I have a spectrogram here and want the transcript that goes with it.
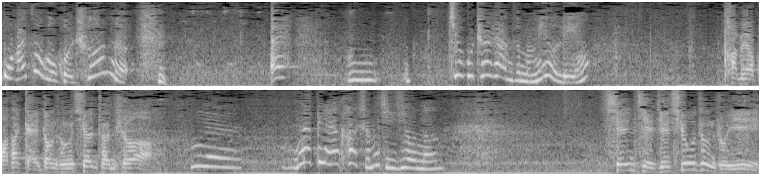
我还坐过火车呢。哼。哎，嗯，救护车上怎么没有铃？他们要把它改装成宣传车。那那病人靠什么急救呢？先解决修正主义，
